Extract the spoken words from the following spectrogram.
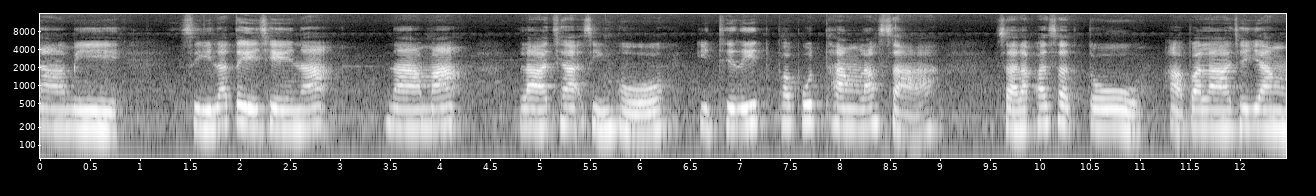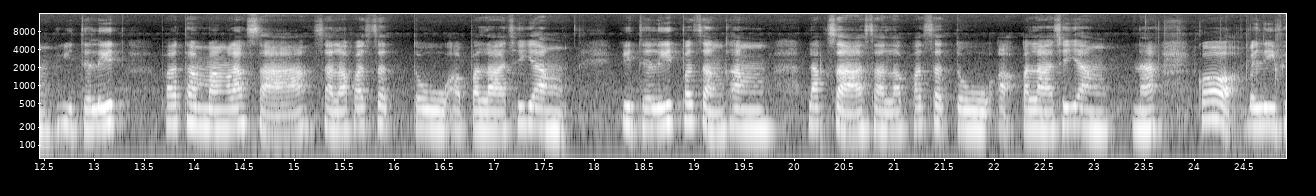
นามีสีละเตเชนะ นามะ ราชะสิงโห อิทธิฤทธิพระพุทธังรักษา สารพัดสัตตูอัปราชยัง อิทธิฤทธิพระธรรมังรักษา สารพัดสัตตูอัปราชยัง อิทธิฤทธิพระสังฆังรักษาสารพัดสัตตูอัปราชยังนะ ก็ไปรีเพ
